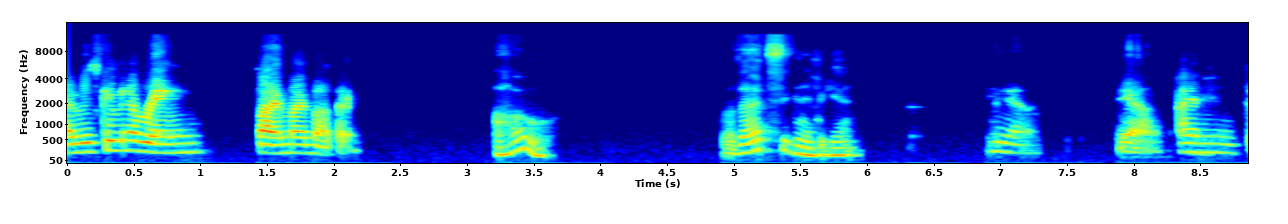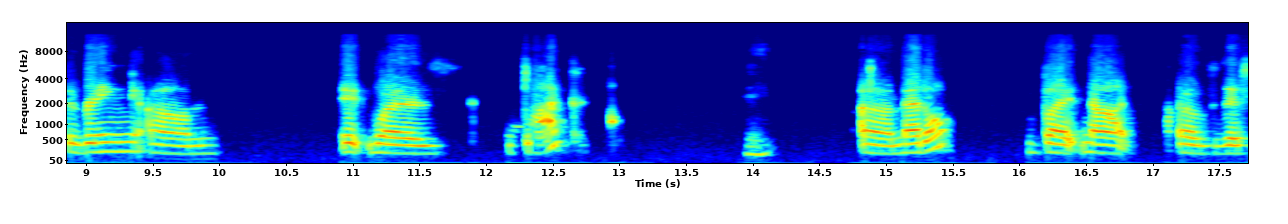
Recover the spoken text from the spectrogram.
I was given a ring by my mother. oh. Well, that's significant. Yeah. Yeah. And the ring, um, it was black, Okay. Uh, metal, but not of this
